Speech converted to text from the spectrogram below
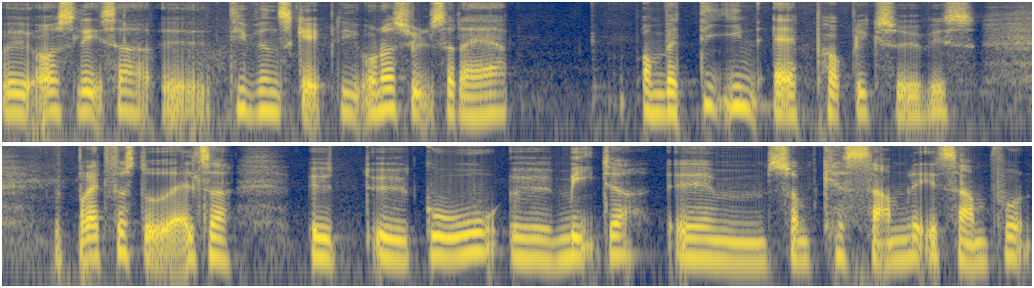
øh, også læser øh, de videnskabelige undersøgelser, der er om værdien af public service, bredt forstået, altså øh, øh, gode øh, medier, øh, som kan samle et samfund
